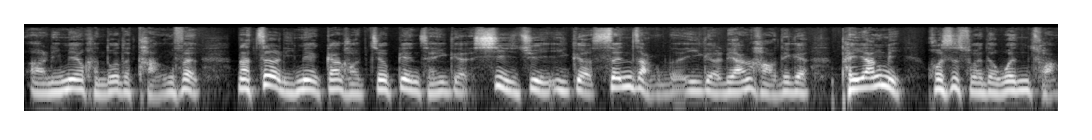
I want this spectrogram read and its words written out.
啊，里面有很多的糖分，那这里面刚好就变成一个细菌一个生长的一个良好的一个培养皿，或是所谓的温床。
